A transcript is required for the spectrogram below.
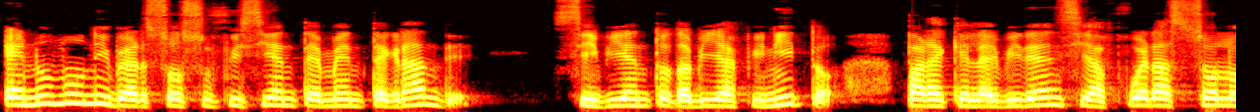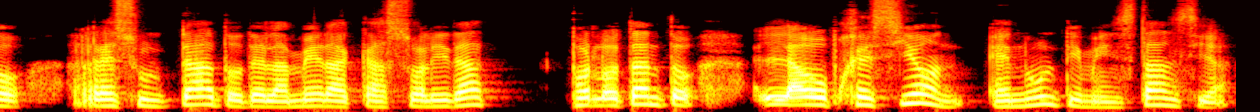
en un universo suficientemente grande, si bien todavía finito, para que la evidencia fuera sólo resultado de la mera casualidad. Por lo tanto, la objeción, en última instancia,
